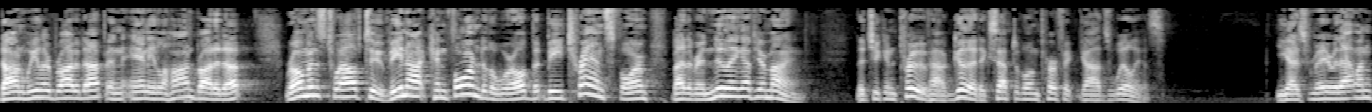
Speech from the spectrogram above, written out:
Don Wheeler brought it up and Annie Lahan brought it up. Romans 12, 2. Be not conformed to the world, but be transformed by the renewing of your mind, that you can prove how good, acceptable, and perfect God's will is. You guys familiar with that one?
